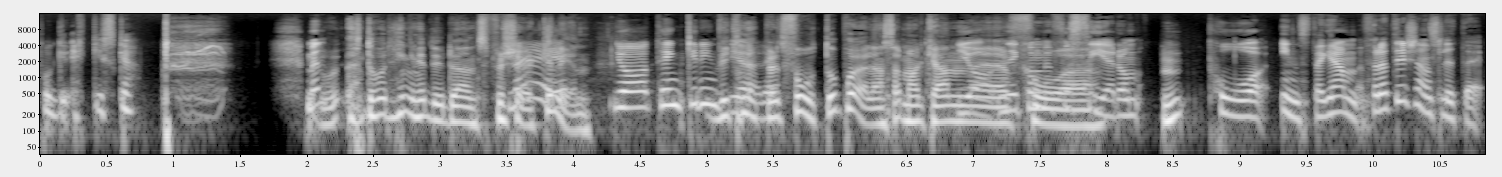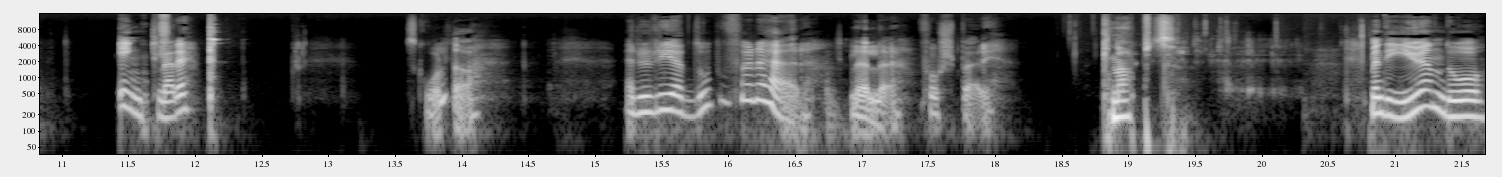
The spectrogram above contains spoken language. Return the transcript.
på grekiska. Men- Då, då idé du ens försöker, Nej, Linn. Jag tänker inte Vi knäpper ett foto på ölen så att man kan Ja, eh, ni kommer få... få se dem Mm. på Instagram för att det känns lite enklare. Skål då. Är du redo för det här, Lelle Forsberg? Knappt Men det är ju ändå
